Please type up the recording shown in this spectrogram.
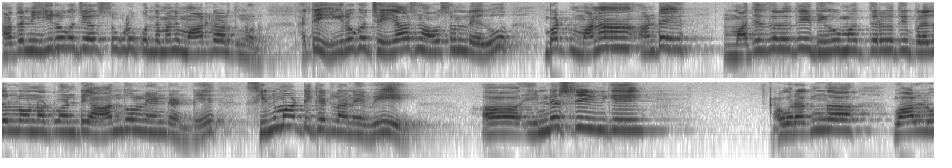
అతన్ని హీరోగా చేస్తూ కూడా కొంతమంది మాట్లాడుతున్నారు. అయితే హీరోగా చేయాల్సిన అవసరం లేదు. బట్ మన అంటే మధ్యతరగతి దిగువ మధ్యతరగతి ప్రజల్లో ఉన్నటువంటి ఆందోళన ఏంటంటే సినిమా టికెట్లు అనేవి ఇండస్ట్రీకి ఒక రకంగా వాళ్ళు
